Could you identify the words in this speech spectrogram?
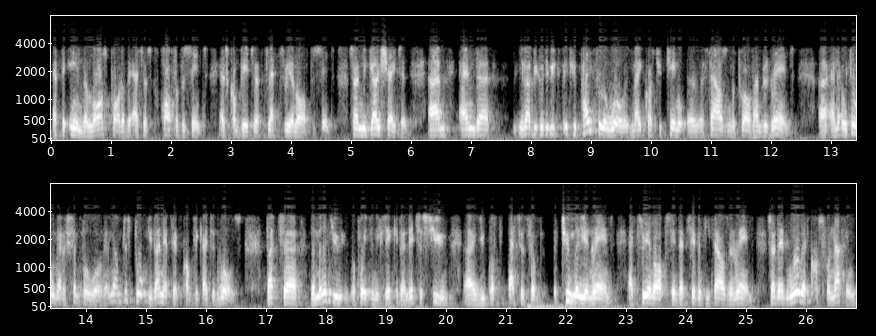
at the end, the last part of the assets, half a percent, as compared to a flat three and a half percent. So negotiate it, um, and. Uh, you know, because if you if you pay for a will, it may cost you ten, uh, a thousand or twelve hundred rand. Uh, and we're talking about a simple will. And I'm just talking, you don't have to have complicated wills. But uh, the minute you appoint an executor, let's assume uh, you've got assets of 2 million rand at 3.5%, at 70,000 rand. So that will that costs for nothing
